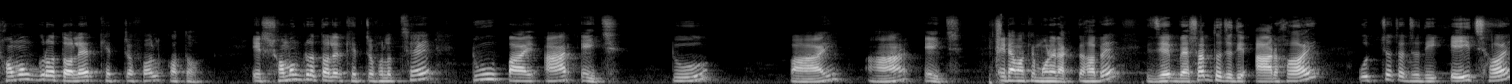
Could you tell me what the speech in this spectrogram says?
সমগ্র তলের ক্ষেত্রফল কত? এর সমগ্র তলের ক্ষেত্রফল হচ্ছে two pi r h two pi r h এটা আমাকে মনে রাখতে হবে যে ব্যাসার্ধ যদি আর হয়, উচ্চতা যদি এইচ হয়,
